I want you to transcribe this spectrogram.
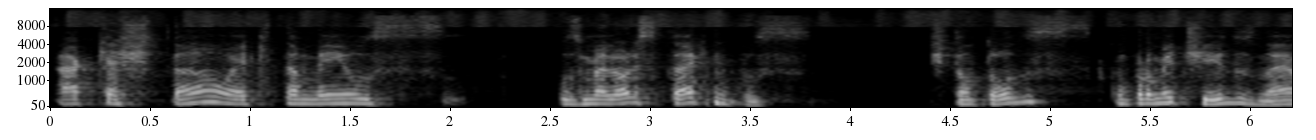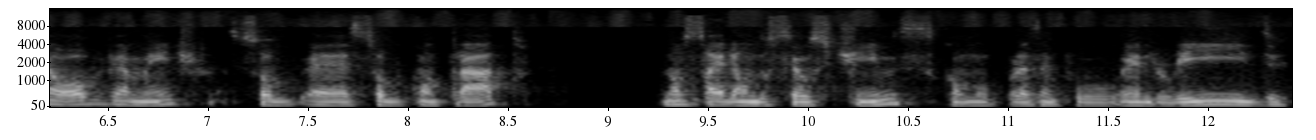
A questão é que também os, os melhores técnicos estão todos comprometidos, né? Obviamente, sob, é, sob contrato, não sairão dos seus times, como, por exemplo, o Andrew Reid,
